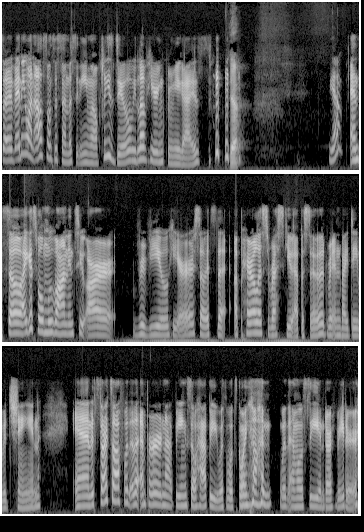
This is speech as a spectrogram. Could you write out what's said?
So if anyone else wants to send us an email, please do. We love hearing from you guys. yeah. Yep. And so I guess we'll move on into our review here. So it's the A Perilous Rescue episode written by David Shane. And it starts off with the Emperor not being so happy with what's going on with MOC and Darth Vader.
